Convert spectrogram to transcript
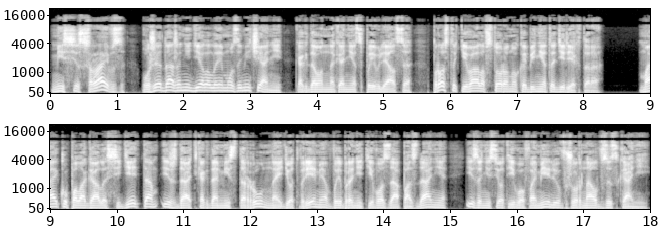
Миссис Райвз уже даже не делала ему замечаний, когда он, наконец, появлялся, просто кивала в сторону кабинета директора. Майку полагалось сидеть там и ждать, когда мистер Рун найдет время выбронить его за опоздание и занесет его фамилию в журнал взысканий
